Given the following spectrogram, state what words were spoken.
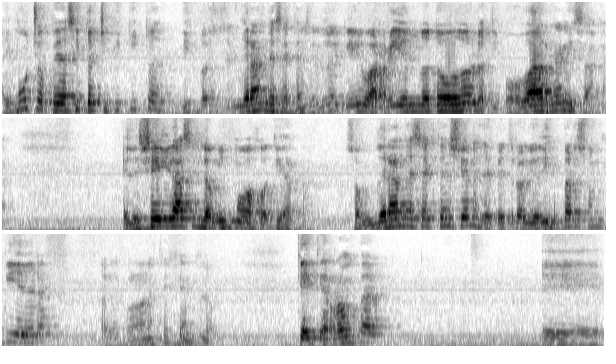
hay muchos pedacitos chiquititos dispersos en grandes extensiones. Entonces hay que ir barriendo todo, los tipos barren y sacan. El shale gas es lo mismo bajo tierra. Son grandes extensiones de petróleo disperso en piedra, para poner este ejemplo, que hay que romper eh,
